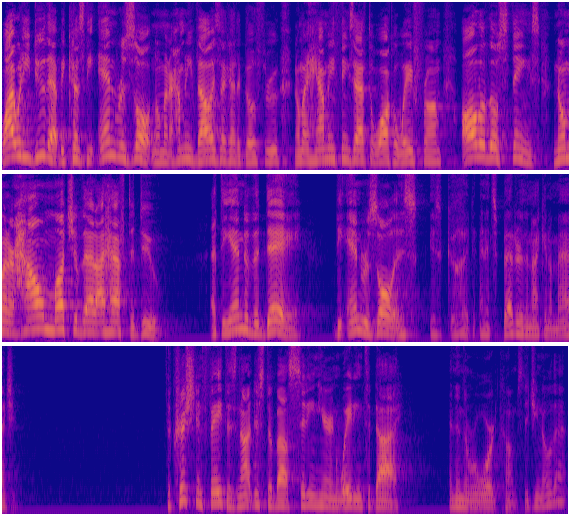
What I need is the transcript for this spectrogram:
Why would he do that? Because the end result, no matter how many valleys I got to go through, no matter how many things I have to walk away from, all of those things, no matter how much of that I have to do, at the end of the day, the end result is, is good and it's better than I can imagine. The Christian faith is not just about sitting here and waiting to die and then the reward comes. Did you know that?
